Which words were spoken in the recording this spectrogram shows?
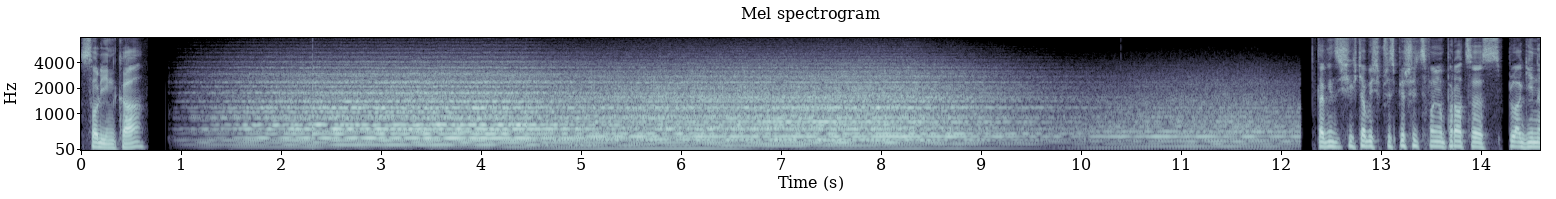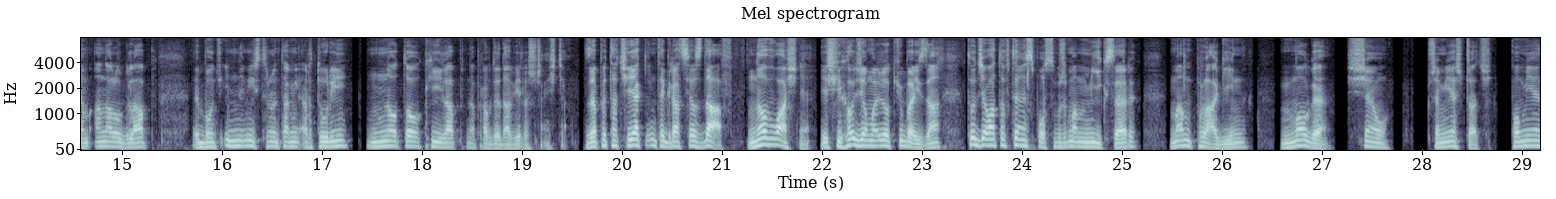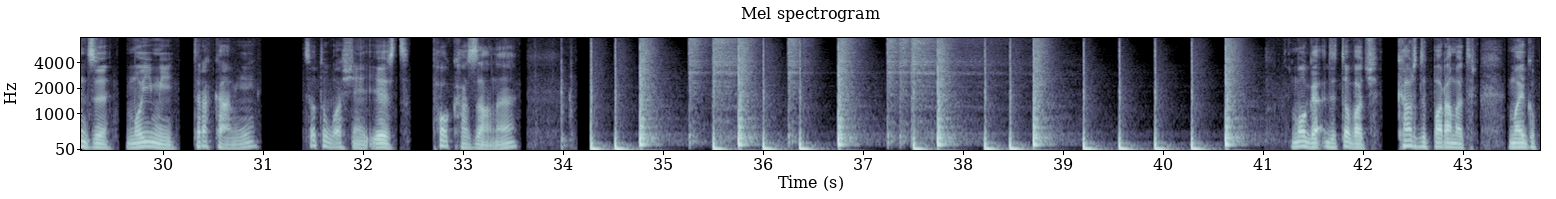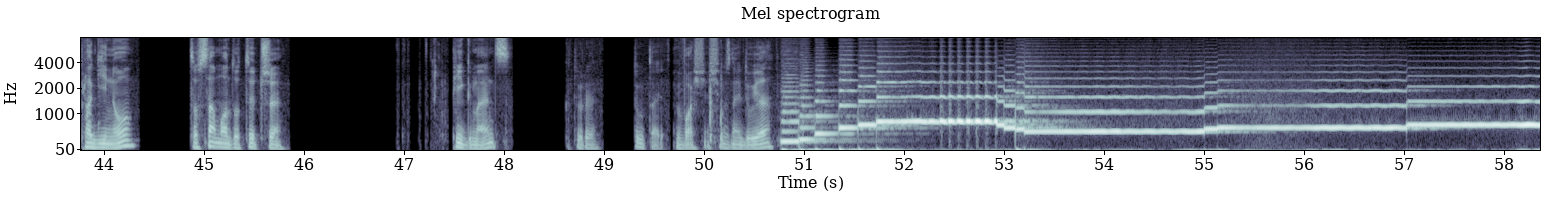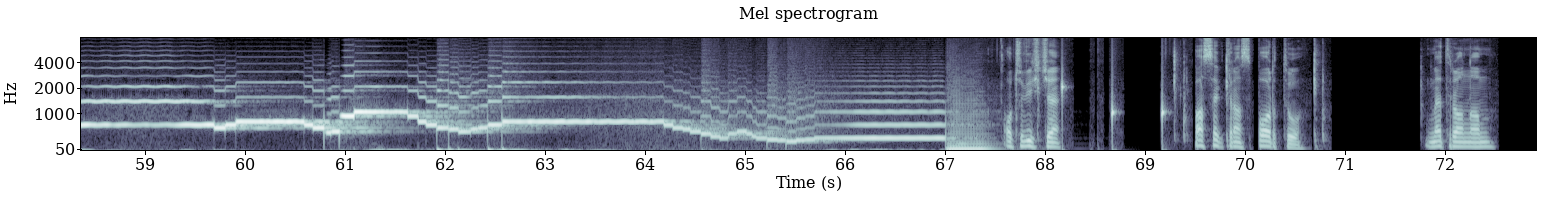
Solinka, Tak więc jeśli chciałbyś przyspieszyć swoją pracę z pluginem Analog Lab bądź innymi instrumentami Arturi, no to Keylab naprawdę da wiele szczęścia. Zapytacie, jak integracja z DAW? No właśnie, jeśli chodzi o mojego Cubase'a, to działa to w ten sposób, że mam mikser, mam plugin, mogę się przemieszczać pomiędzy moimi trackami, co tu właśnie jest pokazane. Mogę edytować każdy parametr mojego pluginu. To samo dotyczy Pigments, który tutaj właśnie się znajduje. Oczywiście pasek transportu Metronom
